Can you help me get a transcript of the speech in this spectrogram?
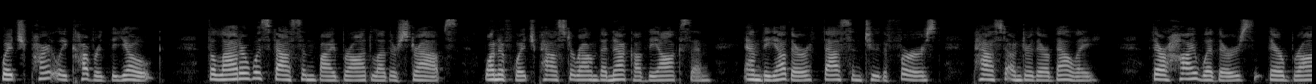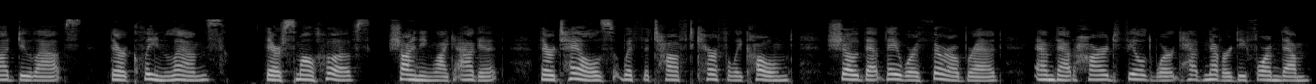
which partly covered the yoke. The latter was fastened by broad leather straps, one of which passed around the neck of the oxen, and the other, fastened to the first, passed under their belly. Their high withers, their broad dewlaps, their clean limbs, their small hoofs, shining like agate, their tails with the tuft carefully combed, showed that they were thoroughbred, and that hard field work had never deformed them.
